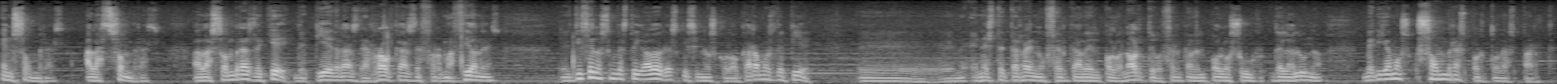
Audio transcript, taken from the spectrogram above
en sombras, a las sombras. ¿A las sombras de qué? De piedras, de rocas, de formaciones. Eh, dicen los investigadores que si nos colocáramos de pie eh, en, en este terreno cerca del polo norte o cerca del polo sur de la Luna, veríamos sombras por todas partes.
